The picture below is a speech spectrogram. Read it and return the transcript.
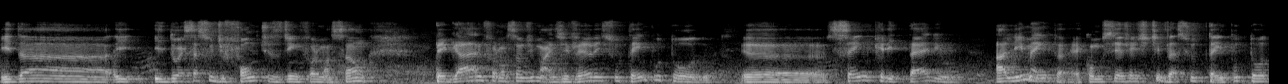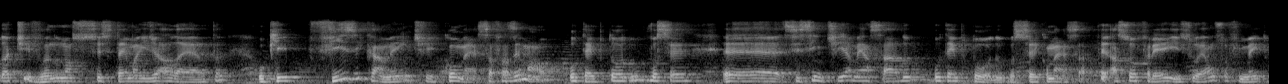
e, da, e, e do excesso de fontes de informação pegar informação demais, viver isso o tempo todo uh, sem critério alimenta. É como se a gente tivesse o tempo todo ativando o nosso sistema de alerta, o que fisicamente começa a fazer mal o tempo todo. Você é, se sentir ameaçado o tempo todo. Você começa a, a sofrer. Isso é um sofrimento,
